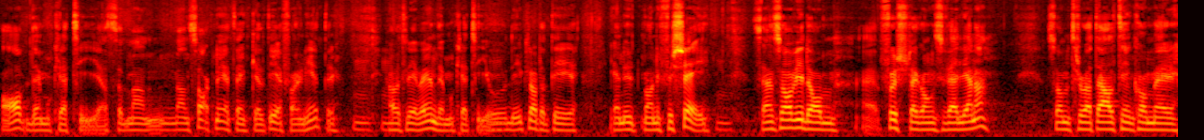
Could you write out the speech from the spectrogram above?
av demokrati. Alltså man, man saknar helt enkelt erfarenheter Mm. av att leva i en demokrati och Mm. det är klart att det är en utmaning för sig. Mm. Sen så har vi de eh, förstagångsväljarna som tror att allting kommer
